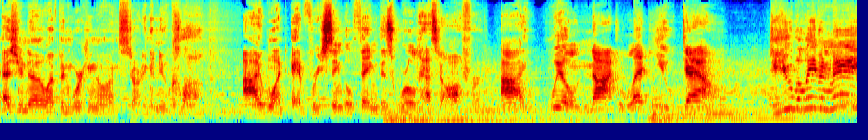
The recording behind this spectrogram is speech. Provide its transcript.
As you know, I've been working on starting a new club. I want every single thing this world has to offer. I will not let you down. Do you believe in me?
